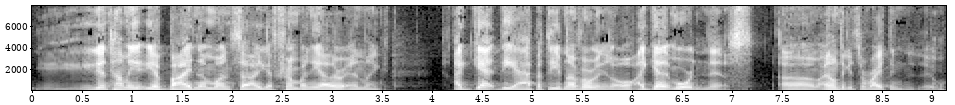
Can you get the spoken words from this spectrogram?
you're gonna tell me you have Biden on one side, you have Trump on the other, and like I get the apathy of not voting at all. I get it more than this. Um, I don't think it's the right thing to do,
